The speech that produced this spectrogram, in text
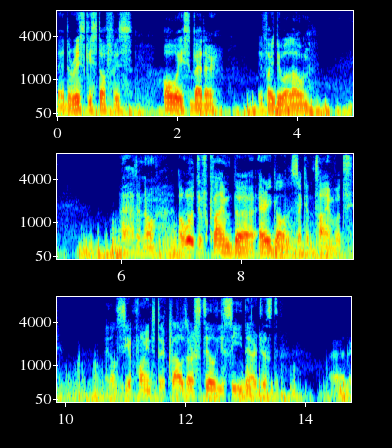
uh, the risky stuff is always better if I do alone I don't know. I would have climbed the Errigal a second time, but I don't see a point. The clouds are still, you see, they are just. Uh, the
